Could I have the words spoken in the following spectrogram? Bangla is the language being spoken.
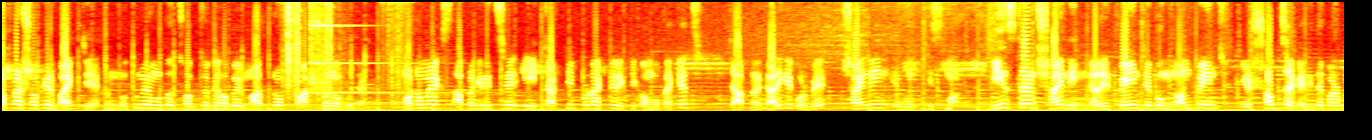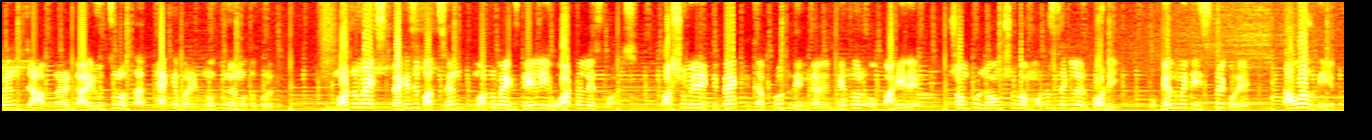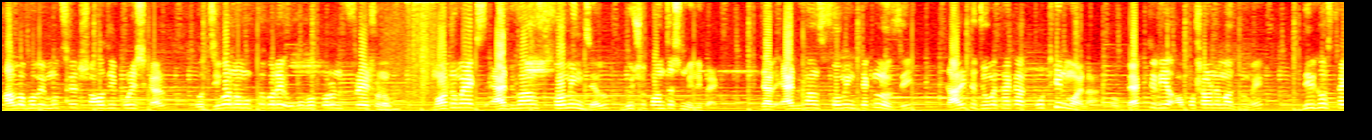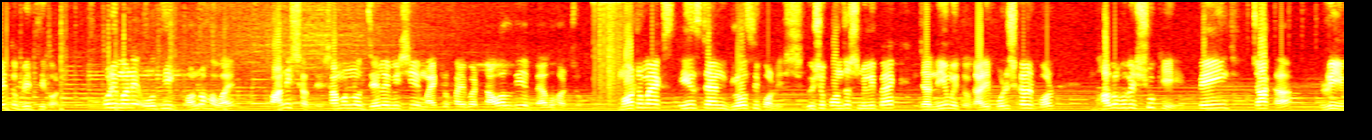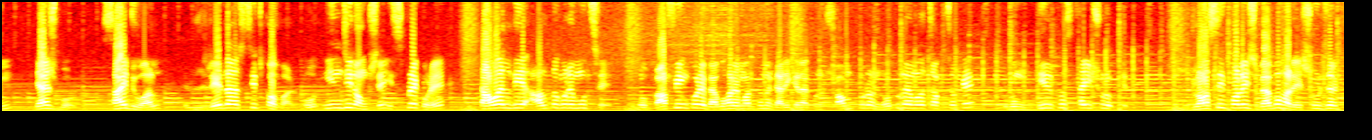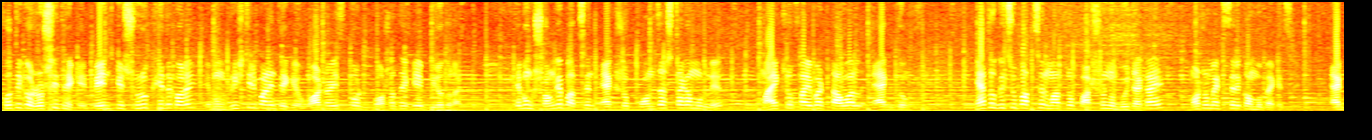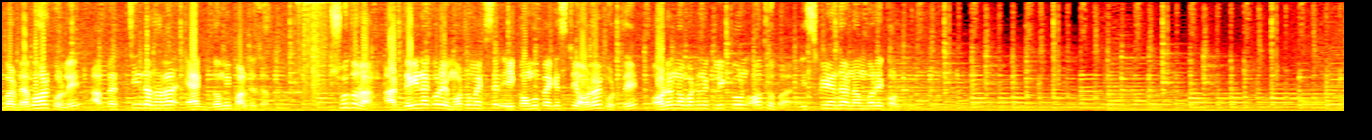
আপনার শখের বাইকটি এখন নতুনের মতো ঝকঝকে হবে মাত্র পাঁচশো নব্বই টাকা। মোটোম্যাক্স আপনাকে দিচ্ছে এই চারটি প্রোডাক্টের একটি কম্বো প্যাকেজ যা আপনার গাড়িকে করবে শাইনিং এবং স্মার্ট ইনস্ট্যান্ট শাইনিং গাড়ির পেইন্ট এবং নন পেইন্ট এর সব জায়গায় দিতে পারবেন যা আপনার গাড়ির উজ্জ্বলতা একেবারে নতুনের মতো করে দেবে মোটোম্যাক্স প্যাকেজে পাচ্ছেন মোটোম্যাক্স ডেইলি ওয়াটারলেস ওয়াশ পাঁচশো মিলির একটি প্যাক যা প্রতিদিন গাড়ির ভেতর ও বাহিরে সম্পূর্ণ অংশ বা মোটরসাইকেলের বডি ও হেলমেটে স্প্রে করে টাওয়াল দিয়ে ভালোভাবে মুছে, সহজেই পরিষ্কার ও জীবাণুমুক্ত করে উপভোগ করুন ফ্রেশ অনুভূতি। মোটোম্যাক্স অ্যাডভান্স ফোমিং জেল দুশো পঞ্চাশ মিলি প্যাক যার অ্যাডভান্স ফোমিং টেকনোলজি গাড়িতে জমে থাকা কঠিন ময়লা ও ব্যাকটেরিয়া অপসারণের মাধ্যমে দীর্ঘস্থায়িত্ব বৃদ্ধি করে। পরিমাণে অধিক ঘন হওয়ায় পানির সাথে সামান্য জেলে মিশিয়ে মাইক্রোফাইবার টাওয়াল দিয়ে ব্যবহারযোগ্য। মোটোম্যাক্স ইনস্ট্যান্ট গ্লোসি পলিশ দুশো পঞ্চাশ মিলি প্যাক যা নিয়মিত গাড়ি পরিষ্কারের পর ভালোভাবে শুকিয়ে পেইন্ট চাকা rim dashboard side wall leather seat cover ও ইঞ্জিন অংশে স্প্রে করে টাওয়েল দিয়ে আলতো করে মুছে ও বাফিং করে ব্যবহারের মাধ্যমে গাড়িকে রাখুন সম্পূর্ণ নতুনের মতো চকচকে এবং দীর্ঘস্থায়ী সুরক্ষিত। গ্লসি পলিশ ব্যবহারে সূর্যের ক্ষতিকর রশ্মি থেকে পেইন্টকে সুরক্ষিত করে এবং বৃষ্টির পানি থেকে ওয়াটার স্পট বসা থেকে বিরত রাখে। এবং সঙ্গে পাচ্ছেন একশো পঞ্চাশ টাকা মূল্যের মাইক্রোফাইবার টাওয়াল একদম ফ্রি এত কিছু পাচ্ছেন মাত্র পাঁচশো নব্বই টাকায় মোটোম্যাক্সের কম্বো প্যাকেজে একবার ব্যবহার করলে আপনার চিন্তাধারা একদমই পাল্টে যাবে। সুতরাং আর দেরি না করে মোটোম্যাক্সের এই কম্বো প্যাকেজটি অর্ডার করতে অর্ডার নাও বাটনে ক্লিক করুন অথবা স্ক্রিনে দেওয়া নাম্বারে কল করুন।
